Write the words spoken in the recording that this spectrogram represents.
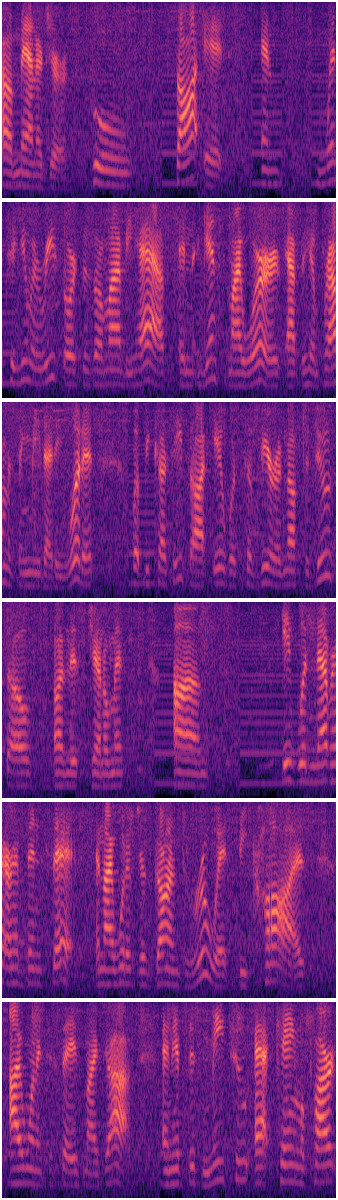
uh, manager who saw it and went to human resources on my behalf and against my word after him promising me that he wouldn't, but because he thought it was severe enough to do so on this gentleman, um, it would never have been said. And I would have just gone through it because I wanted to save my job. And if this Me Too Act came apart,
